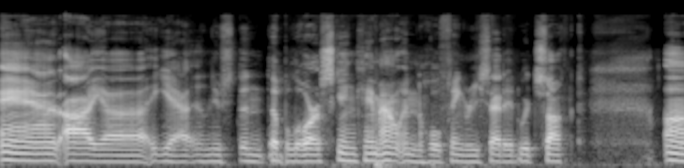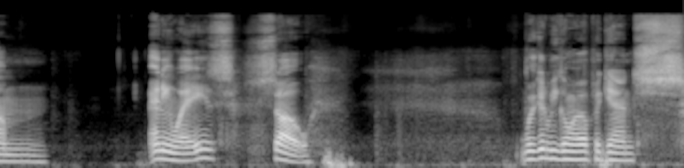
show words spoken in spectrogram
And I uh yeah, and the the Ballora skin came out and the whole thing resetted, which sucked. Um anyways, so we're gonna be going up against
